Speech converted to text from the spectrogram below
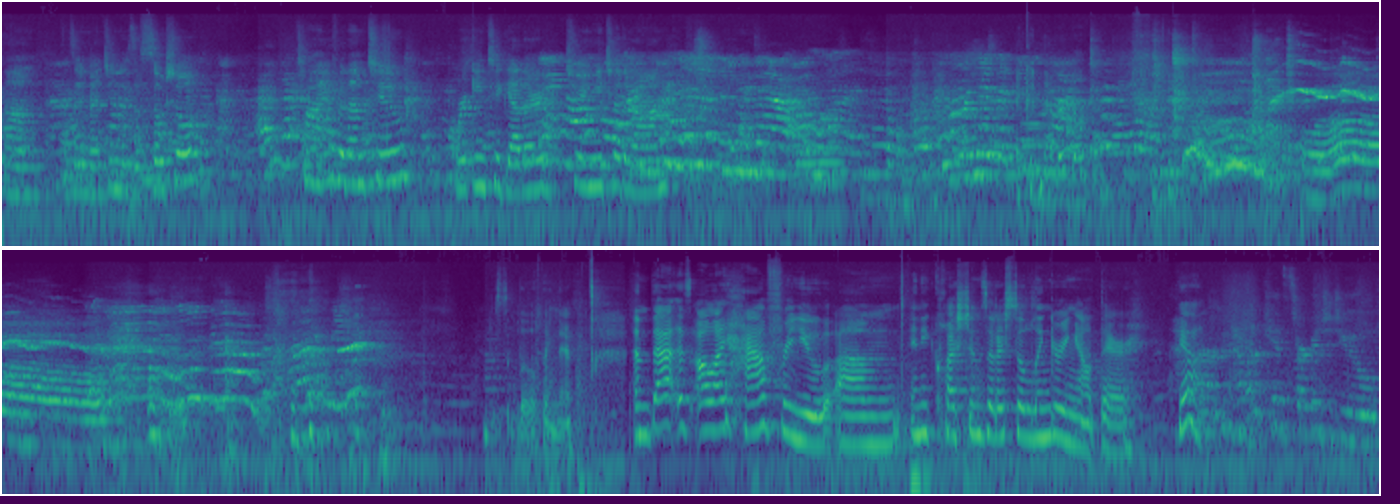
um, as I mentioned, is a social time for them too. Working together, cheering each other on. And that is all I have for you. Um, any questions that are still lingering out there? Yeah. Have our kids started to do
